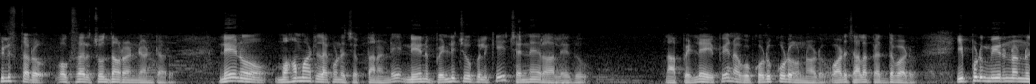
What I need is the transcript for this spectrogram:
పిలుస్తారు ఒకసారి చూద్దాం రండి అంటారు. నేను మొహమాట లేకుండా చెప్తానండి. నేను పెళ్ళి చూపులకి చెన్నై రాలేదు. నా పెళ్ళి అయిపోయి నాకు కొడుకు కూడా ఉన్నాడు వాడు చాలా పెద్దవాడు. ఇప్పుడు మీరు నన్ను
